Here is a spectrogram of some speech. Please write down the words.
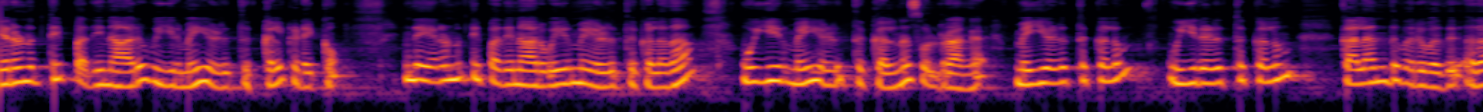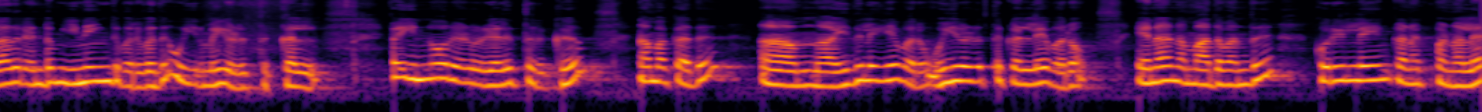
இரநூத்தி பதினாறு உயிர்மெய் எழுத்துக்கள் கிடைக்கும். இந்த இரநூத்தி பதினாறு உயிர்மெய் எழுத்துக்களை தான் உயிர்மை எழுத்துக்கள்னு சொல்கிறாங்க மெய்யெழுத்துக்களும் உயிரெழுத்துக்களும் கலந்து வருவது அதாவது ரெண்டும் இணைந்து வருவது உயிர்மெய் எழுத்துக்கள். இப்போ இன்னொரு ஒரு எழுத்து இருக்குது நமக்கு அது இதுலேயே வரும். உயிரெழுத்துக்கள்லே வரும். ஏன்னா நம்ம அதை வந்து குறில்லையும் கனெக்ட் பண்ணலை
